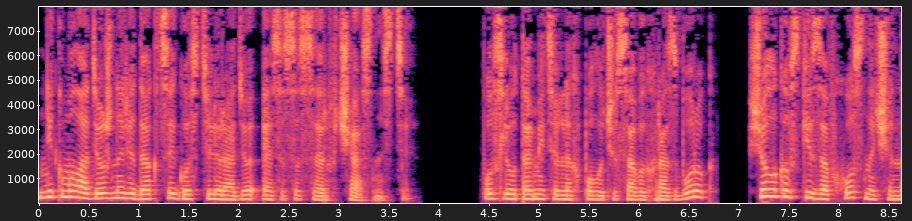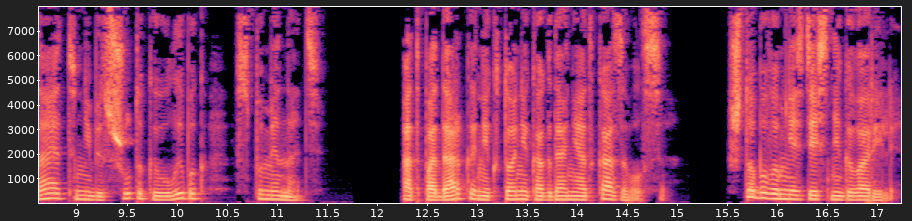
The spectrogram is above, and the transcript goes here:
ни к молодежной редакции Гостелерадио СССР в частности. После утомительных получасовых разборок Щелоковский завхоз начинает, не без шуток и улыбок, вспоминать. От подарка никто никогда не отказывался. Что бы вы мне здесь ни говорили.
